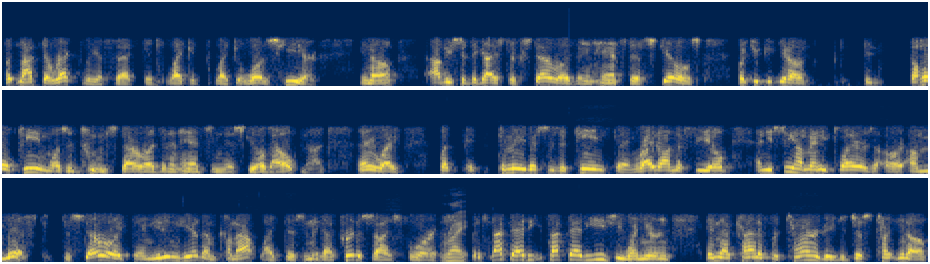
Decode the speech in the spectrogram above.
but not directly affected like it like it was here. You know, obviously, if the guys took steroids, they enhanced their skills but you you know the, the whole team wasn't doing steroids and enhancing their skills. I hope not. Anyway, but it, to me, this is a team thing, right on the field, and you see how many players are, are miffed. The steroid thing, you didn't hear them come out like this, and they got criticized for it. Right. But it's not that it's not that easy when you're in, in that kind of fraternity to just turn, you know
